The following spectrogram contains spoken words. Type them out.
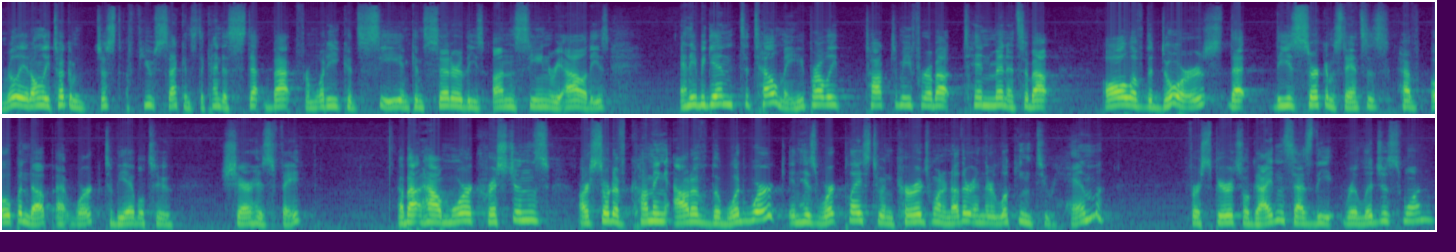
Really, it only took him just a few seconds to kind of step back from what he could see and consider these unseen realities. And he began to tell me. He probably talked to me for about 10 minutes about all of the doors that these circumstances have opened up at work to be able to share his faith, about how more Christians are sort of coming out of the woodwork in his workplace to encourage one another, and they're looking to him for spiritual guidance as the religious one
